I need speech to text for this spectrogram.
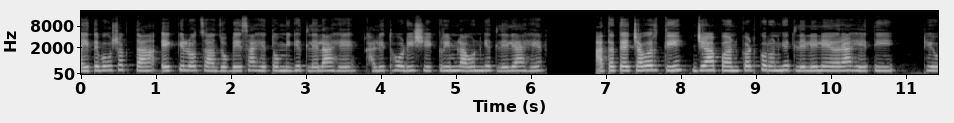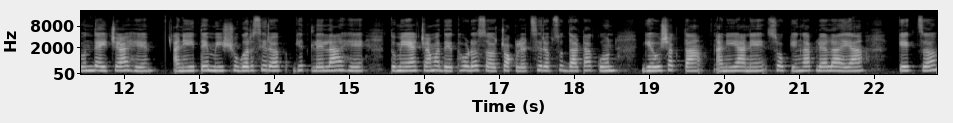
इथे बघू शकता एक किलोचा जो बेस आहे तो मी घेतलेला आहे. खाली थोडीशी क्रीम लावून घेतलेली आहे. आता त्याच्यावरती जे आपण कट करून घेतलेली लेयर आहे ती ठेवून द्यायची आहे. आणि इथे मी शुगर सिरप घेतलेला आहे. तुम्ही याच्यामध्ये थोडंसं चॉकलेट सिरपसुद्धा टाकून घेऊ शकता आणि याने सोकिंग आपल्याला या केकचं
